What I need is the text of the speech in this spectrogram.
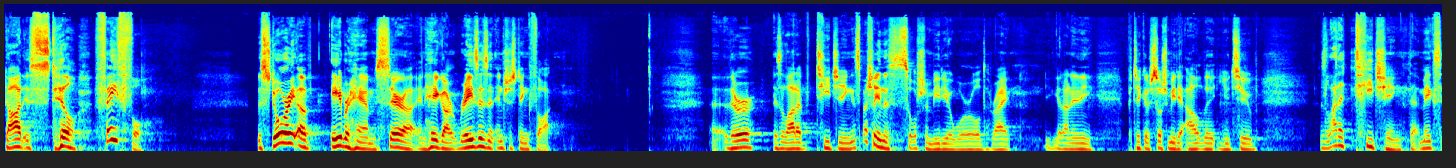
God is still faithful. The story of Abraham, Sarah, and Hagar raises an interesting thought. Uh, there is a lot of teaching, especially in this social media world, right? You can get on any particular social media outlet, YouTube. There's a lot of teaching that makes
